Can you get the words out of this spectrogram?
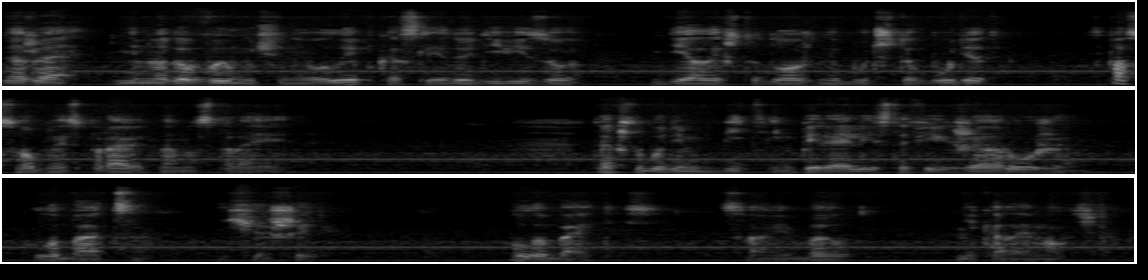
Даже немного вымученная улыбка, следуя девизу «делай, что должно, будь, что будет» способны исправить нам настроение. Так что будем бить империалистов их же оружием, улыбаться еще шире. Улыбайтесь. С вами был Николай Молчан.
